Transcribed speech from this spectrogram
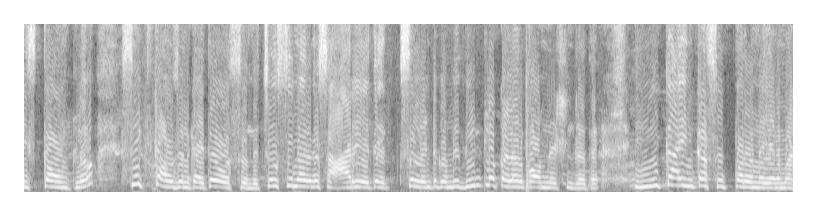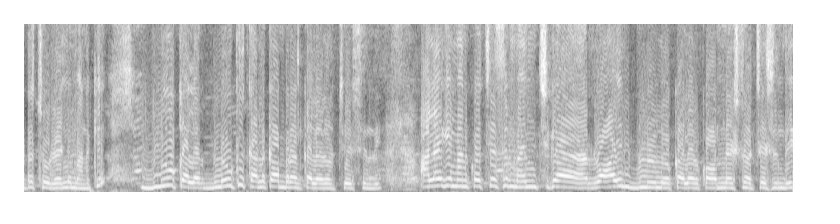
డిస్కౌంట్లో సిక్స్ థౌజండ్కి అయితే వస్తుంది. చూస్తున్నారు కదా సారీ అయితే ఎక్సలెంట్గా ఉంది. దీంట్లో కలర్ కాంబినేషన్స్ అయితే ఇంకా ఇంకా సూపర్ ఉన్నాయి అనమాట చూడండి మనకి బ్లూ కలర్ బ్లూకి కనకాంబరం కలర్ వచ్చేసింది. అలాగే మనకు వచ్చేసి మంచిగా రాయల్ బ్లూలో కలర్ కాంబినేషన్ వచ్చేసింది.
